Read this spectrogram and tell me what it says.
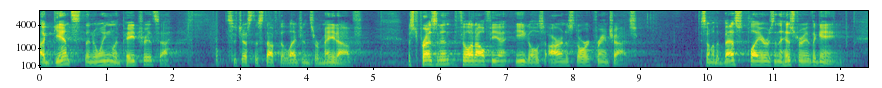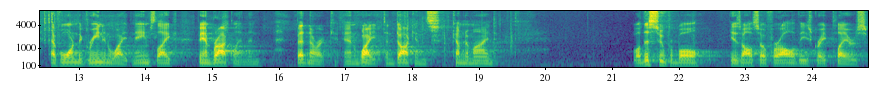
against the New England Patriots. Uh, this is just the stuff the legends are made of. Mr. President, the Philadelphia Eagles are an historic franchise. Some of the best players in the history of the game have worn the green and white. Names like Van Brocklin and Bednarik and White and Dawkins come to mind. Well, this Super Bowl is also for all of these great players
